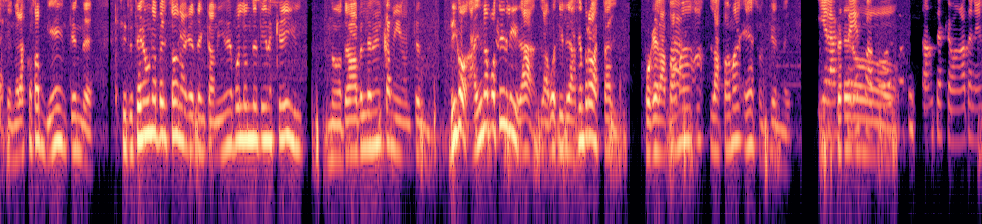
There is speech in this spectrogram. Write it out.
haciendo las cosas bien, ¿entiendes? Si tú tienes una persona que te encamine por donde tienes que ir, no te va a perder en el camino, ¿entiendes? Digo, hay una posibilidad, la posibilidad siempre va a estar, porque la fama, la fama es eso, ¿entiendes? Y el acceso Pero- a todas esas sustancias que van a tener.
